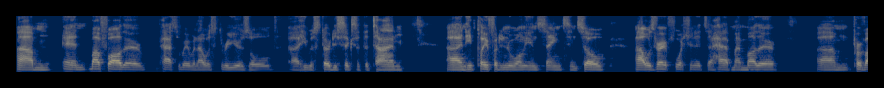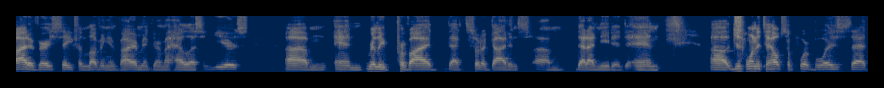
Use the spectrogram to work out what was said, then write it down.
Um, and my father passed away when I was three years old. Uh, he was 36 at the time, uh, and he played for the New Orleans Saints. And so I was very fortunate to have my mother um, provide a very safe and loving environment during my adolescent years. Um, and really provide that sort of guidance um, that I needed. And uh, just wanted to help support boys that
